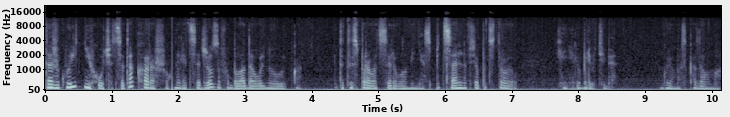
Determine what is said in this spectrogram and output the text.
даже курить не хочется, так хорошо. На лице Джозефа была довольно улыбка. Это ты спровоцировал меня, специально все подстроил. Я не люблю тебя, угрюмо сказал Ма.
